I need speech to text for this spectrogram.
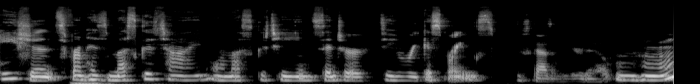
patients from his Muscatine or Muscatine Center to Eureka Springs. This guy's a weirdo. Mm-hmm.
